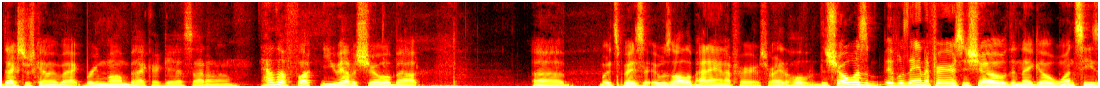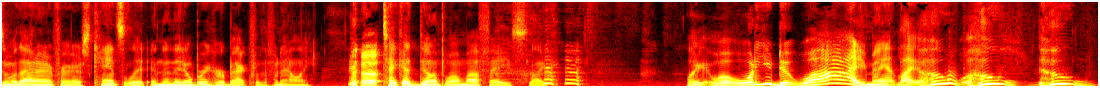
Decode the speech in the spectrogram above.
Dexter's coming back. Bring mom back, I guess. I don't know. How the fuck do you have a show about? Uh, it's basically it was all about Anna Faris, right? The whole the show was it was Anna Faris' show. Then they go one season without Anna Faris, cancel it, and then they don't bring her back for the finale. Take a dump on my face, like, like, well, what do you do? Why, man? Like, who, who, who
